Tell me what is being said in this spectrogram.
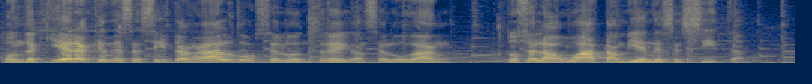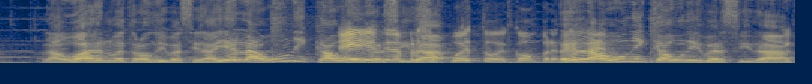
Donde quiera que necesitan algo, se lo entregan, se lo dan. Entonces la UAS también necesita La UAS es nuestra universidad y es la única universidad. Tiene presupuesto de compra. Es la única universidad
